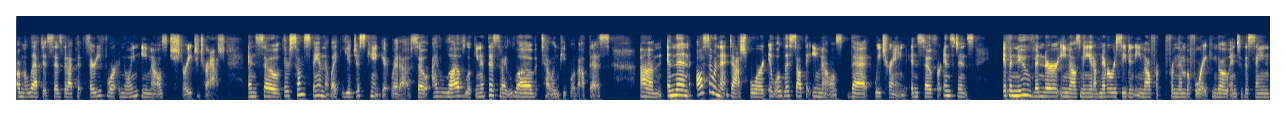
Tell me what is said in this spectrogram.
on the left it says that i put 34 annoying emails straight to trash. And so there's some spam that like you just can't get rid of. So i love looking at this and i love telling people about this. Um, and then also in that dashboard, it will list out the emails that we trained. And so, for instance, if a new vendor emails me and I've never received an email from, from them before, it can go into the same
